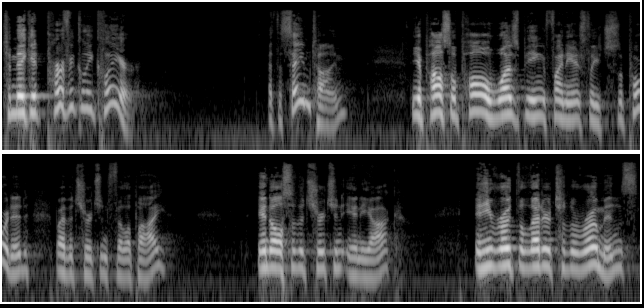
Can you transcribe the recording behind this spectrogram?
to make it perfectly clear. At the same time, the Apostle Paul was being financially supported by the church in Philippi and also the church in Antioch. And he wrote the letter to the Romans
